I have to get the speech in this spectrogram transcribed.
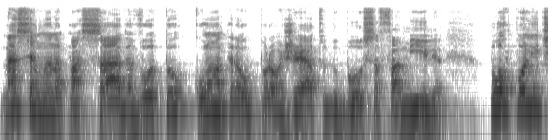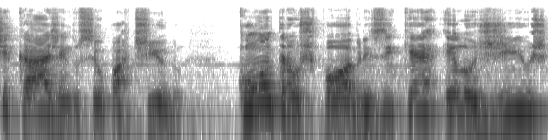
na semana passada votou contra o projeto do Bolsa Família por politicagem do seu partido, contra os pobres e quer elogios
